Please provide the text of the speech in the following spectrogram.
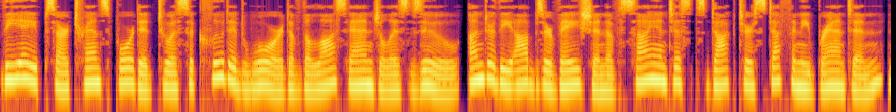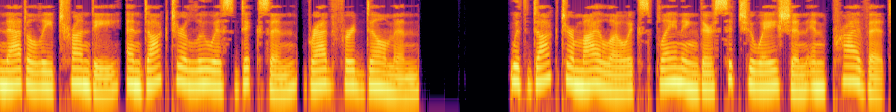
The apes are transported to a secluded ward of the Los Angeles Zoo, under the observation of scientists Dr. Stephanie Branton Natalie Trundy and Dr. Lewis Dixon Bradford Dillman. With Dr. Milo explaining their situation in private,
